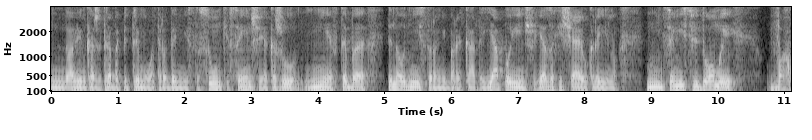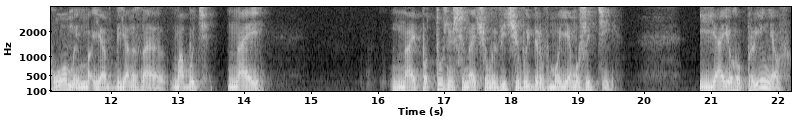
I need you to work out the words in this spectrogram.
А він каже, треба підтримувати родинні стосунки, все інше. Я кажу: ні, в тебе ти на одній стороні барикади, я по іншу, я захищаю Україну. Це мій свідомий, вагомий, я, я не знаю, мабуть, най, найпотужніший, найчоловічий вибір в моєму житті. І я його прийняв,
